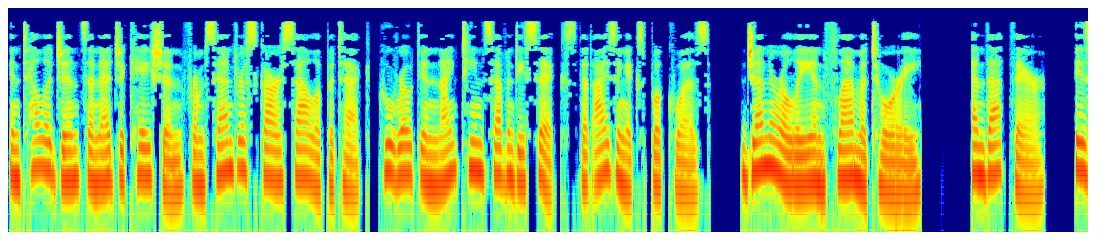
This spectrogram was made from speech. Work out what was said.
intelligence and education from Sandra Scarr-Salapatek, who wrote in 1976 that Eysenck's book was generally inflammatory, and that there is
